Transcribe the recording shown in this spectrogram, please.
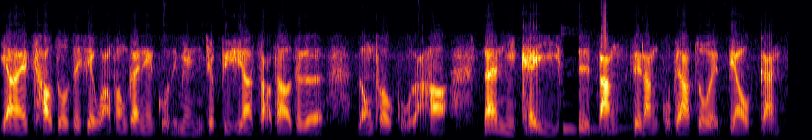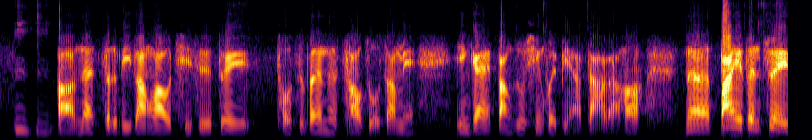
要来操作这些网通概念股里面，你就必须要找到这个龙头股了哈。那你可以以日邦这档股票作为标杆，嗯嗯，啊，那这个地方的话，我其实对投资朋友的操作上面应该帮助性会比较大了哈。那八月份最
